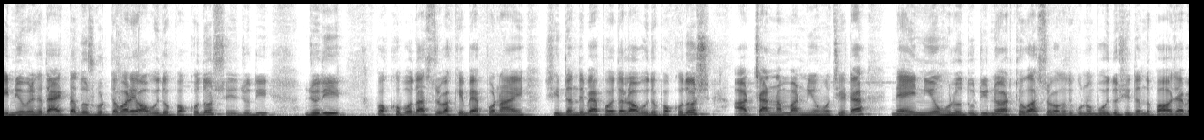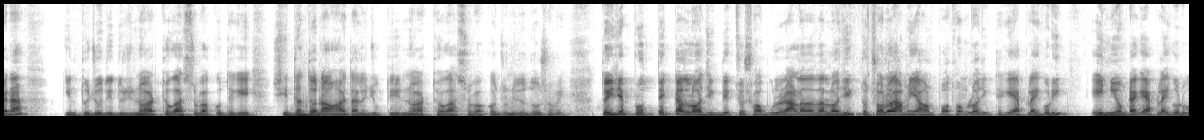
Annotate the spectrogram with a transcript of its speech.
এই নিয়মের ক্ষেত্রে আরেকটা দোষ ঘটতে পারে, অবৈধ পক্ষদোষ সে যদি যদি পক্ষপদ আশ্রবাকে ব্যাপ্য নয় সিদ্ধান্তে ব্যাপ্য হয়, তাহলে অবৈধ পক্ষদোষ আর চার নম্বর নিয়ম হচ্ছে এটা। ন্যায়ের নিয়ম হলো দুটি নয়ার্থক আশ্রবাক্যতে কোনো বৈধ সিদ্ধান্ত পাওয়া যাবে না। কিন্তু যদি দুটি নয়ার্থক আশ্রবাক্য থেকে সিদ্ধান্ত নেওয়া হয়, তাহলে যুক্তির নয়ার্থক আশ্রবাক্য জনিত দোষ হবে। তো এই যে প্রত্যেকটা লজিক দেখছ, সবগুলোর আলাদা আলাদা লজিক তো চলো আমি এখন প্রথম লজিক থেকে অ্যাপ্লাই করি। এই নিয়মটাকে অ্যাপ্লাই করব।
